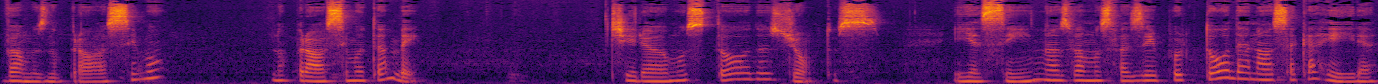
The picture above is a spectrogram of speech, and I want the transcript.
Vamos no próximo, no próximo também. Tiramos todos juntos. E assim nós vamos fazer por toda a nossa carreira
